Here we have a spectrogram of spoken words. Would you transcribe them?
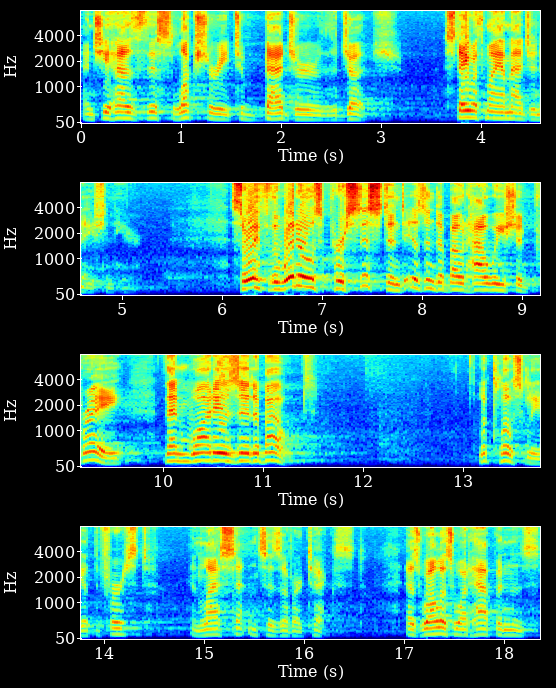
And she has this luxury to badger the judge. Stay with my imagination here. So, if the widow's persistent isn't about how we should pray, then what is it about? Look closely at the first and last sentences of our text, as well as what happens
